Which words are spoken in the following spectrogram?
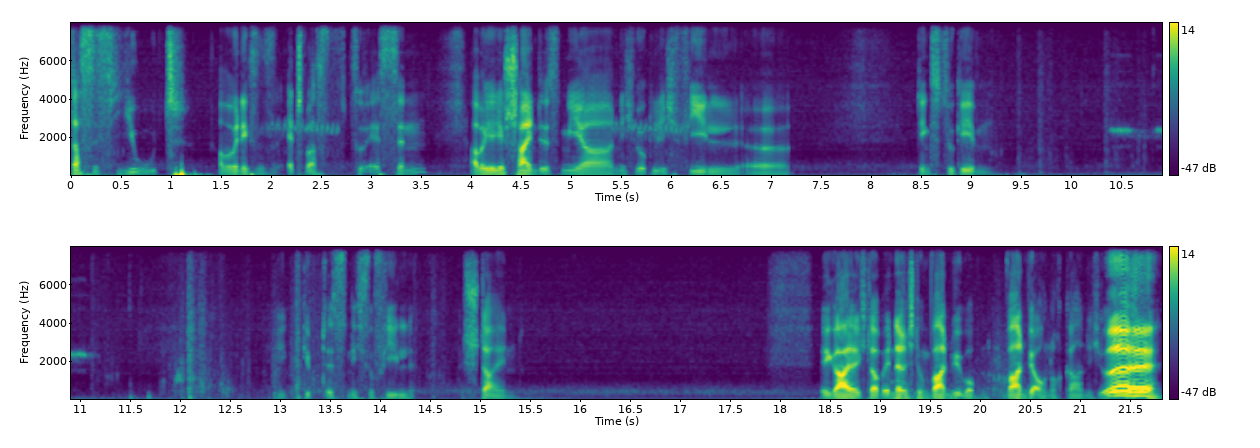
Das ist gut. Aber wenigstens etwas zu essen. Aber hier scheint es mir nicht wirklich viel, äh, Dings zu geben. Hier gibt es nicht so viel Stein. Egal, ich glaube in der Richtung waren wir überhaupt waren wir auch noch gar nicht. Äh!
